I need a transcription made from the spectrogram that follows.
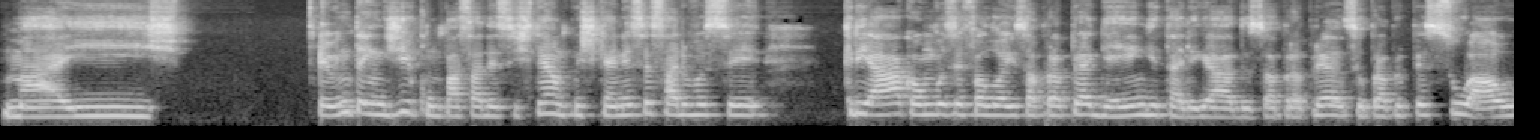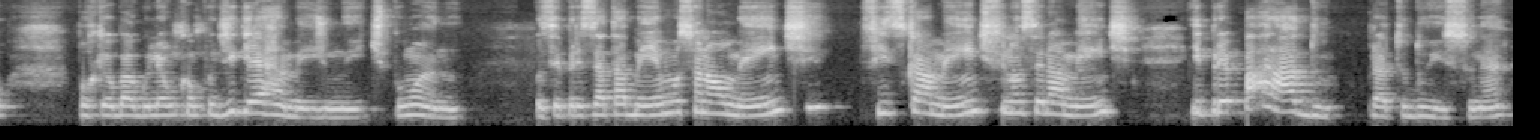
Mas eu entendi com o passar desses tempos que é necessário você criar, como você falou aí, sua própria gangue, tá ligado? Sua própria, seu próprio pessoal, porque o bagulho é um campo de guerra mesmo. E, tipo, mano, você precisa estar bem emocionalmente, fisicamente, financeiramente e preparado para tudo isso, né?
